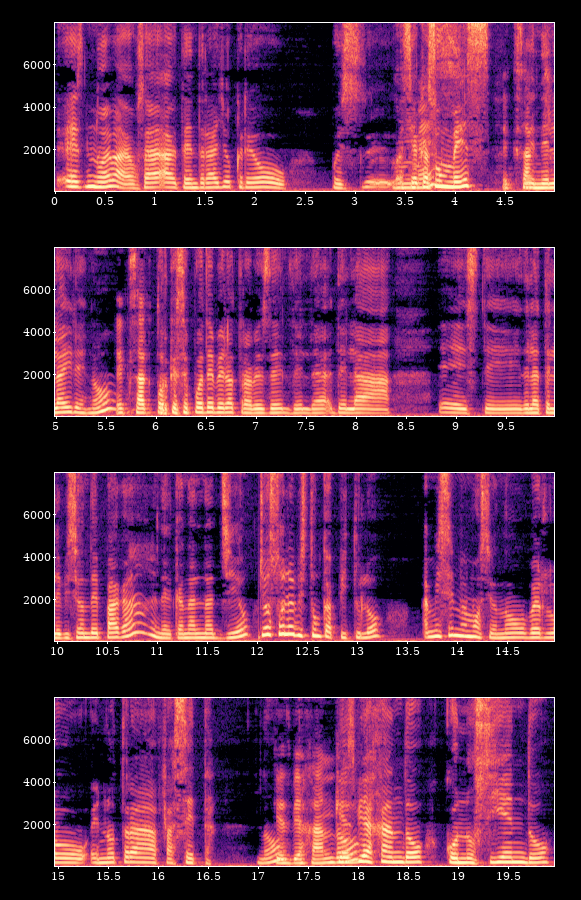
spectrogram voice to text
Es nueva, o sea, tendrá yo creo, pues, eh, ¿Un si acaso un mes Exacto. en el aire, ¿no? Exacto. Porque se puede ver a través de, de la, de la, este, de la televisión de paga en el canal Nat Geo. Yo solo he visto un capítulo. A mí sí me emocionó verlo en otra faceta, ¿no? Que es viajando. Que es viajando, conociendo,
